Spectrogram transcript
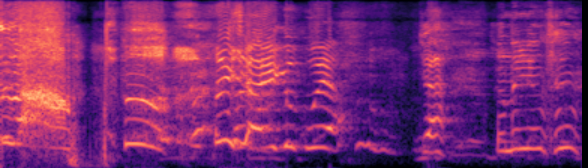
으아! 어, 야 이거 뭐야? 자 오늘 여기까지.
